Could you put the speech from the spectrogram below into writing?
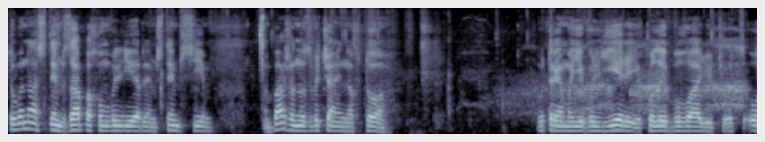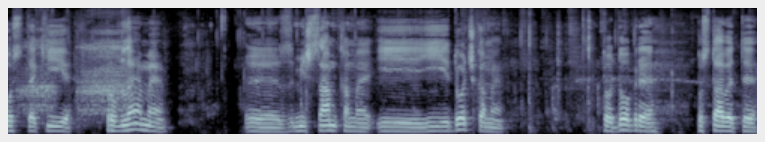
то вона з тим запахом вольєрним, з тим всім. Бажано, звичайно, хто утримує вольєрі, коли бувають от, ось такі проблеми е, між самками і її дочками, то добре поставити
